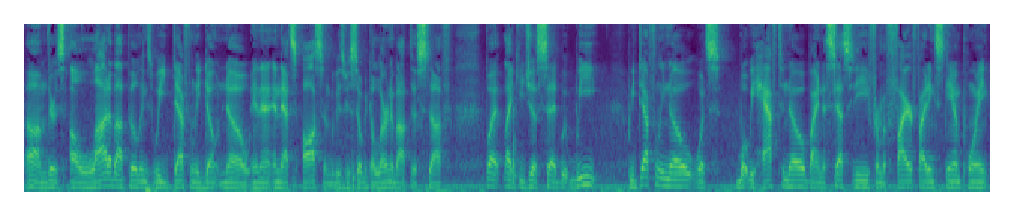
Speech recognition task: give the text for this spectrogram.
Um, there's a lot about buildings we definitely don't know, and that, and that's awesome because we still get to learn about this stuff. But like you just said, we we definitely know what's what we have to know by necessity from a firefighting standpoint.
